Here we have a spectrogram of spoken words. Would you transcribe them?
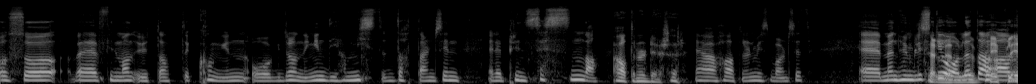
og så eh, finner man ut at kongen og dronningen de har mistet datteren sin, eller prinsessen, da. Hater når det skjer. Ja, hater når de mister barnet sitt. Eh, men hun blir stjålet av en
